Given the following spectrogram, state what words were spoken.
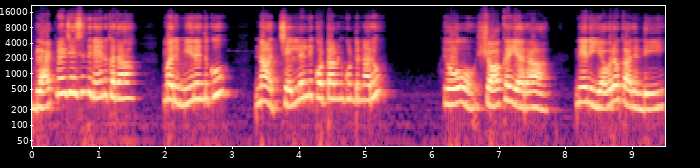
బ్లాక్మెయిల్ చేసింది నేను కదా. మరి మీరెందుకు? నా చెల్లెల్ని కొట్టాలనుకుంటున్నారు? యో షాక్ అయ్యారా నేను ఎవరో కాదండి.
